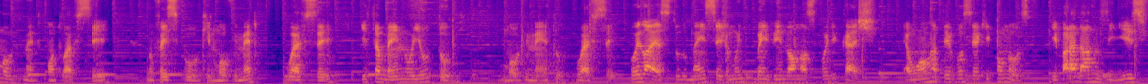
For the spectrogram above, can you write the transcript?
movimento.ufc, no Facebook, Movimento UFC e também no YouTube, Movimento UFC. Oi, Laes, tudo bem? Seja muito bem-vindo ao nosso podcast. É uma honra ter você aqui conosco. E para darmos início,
